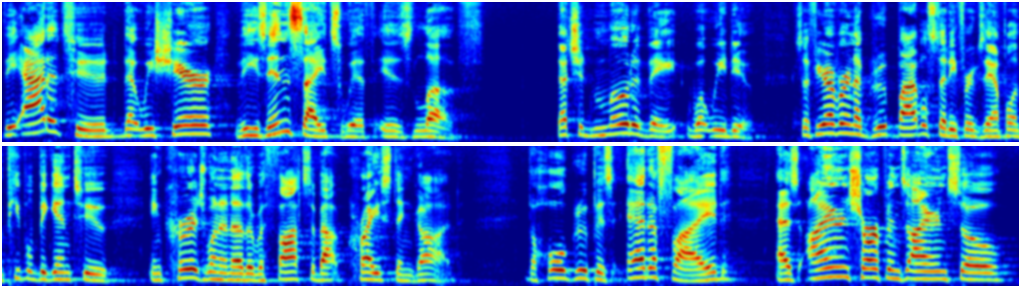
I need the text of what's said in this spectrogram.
the attitude that we share these insights with is love. That should motivate what we do. So if you're ever in a group Bible study, for example, and people begin to encourage one another with thoughts about Christ and God, the whole group is edified as iron sharpens iron, so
